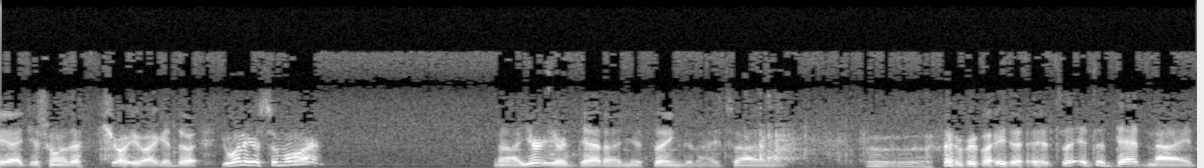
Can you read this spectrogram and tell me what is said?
Okay. I just wanted to show you I could do it. You want to hear some more? No, you're you're dead on your thing tonight, so I don't. Everybody, it's a, it's a dead night.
